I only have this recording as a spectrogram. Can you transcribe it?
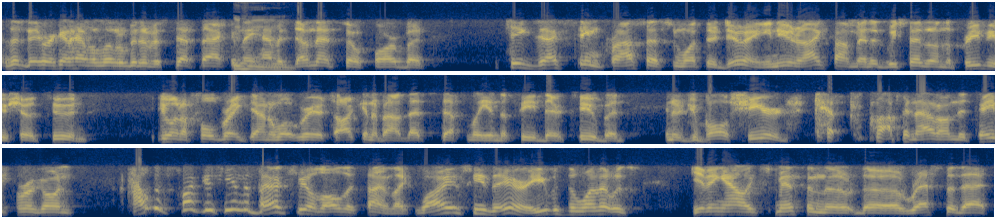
that they were going to have a little bit of a step back, and they mm-hmm. haven't done that so far. But it's the exact same process in what they're doing. And you and I commented, we said it on the preview show too, and you want a full breakdown of what we were talking about, that's definitely in the feed there too. But you know, Jabaal Sheard kept popping out on the tape, and we're going, how the fuck is he in the backfield all the time? Like, why is he there? He was the one that was giving Alex Smith and the the rest of that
